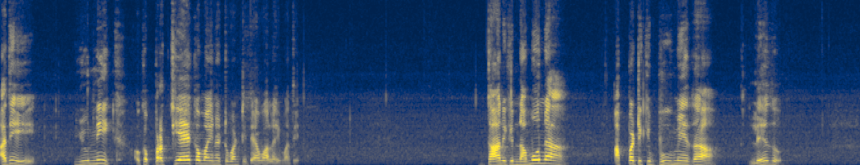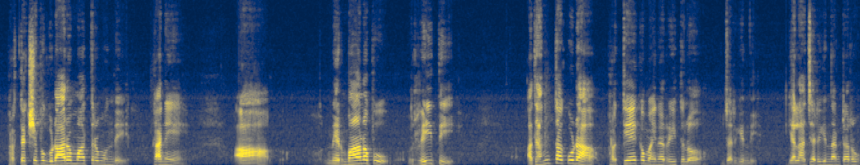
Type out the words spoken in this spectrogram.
అది యునీక్ ఒక ప్రత్యేకమైనటువంటి దేవాలయం అది. దానికి నమూనా అప్పటికి భూమి మీద లేదు. ప్రత్యక్షపు గుడారం మాత్రం ఉంది. కానీ ఆ నిర్మాణపు రీతి అదంతా కూడా ప్రత్యేకమైన రీతిలో జరిగింది. ఎలా జరిగిందంటారు?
